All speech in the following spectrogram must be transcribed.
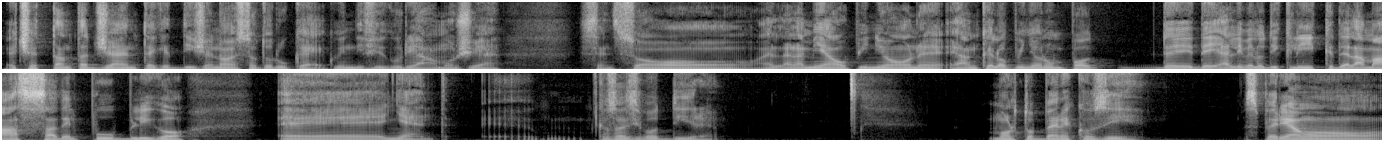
e c'è tanta gente che dice no è stato Luque, quindi figuriamoci, eh. senso è la mia opinione e anche l'opinione un po' de, de, a livello di click della massa, del pubblico e niente. Eh, cosa si può dire? Molto bene così Speriamo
